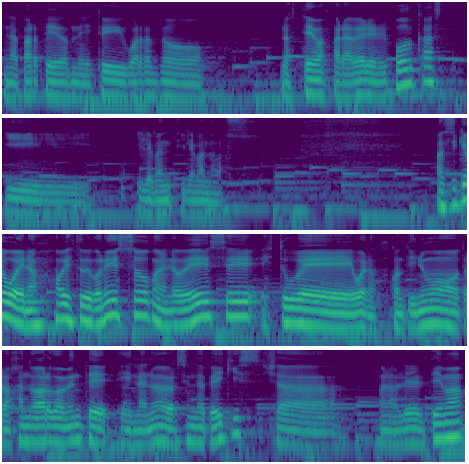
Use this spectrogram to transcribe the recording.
en la parte donde estoy guardando los temas para ver en el podcast y, le, mandamos. Así que bueno, hoy estuve con eso, con el OBS, estuve, bueno, continúo trabajando arduamente en la nueva versión de APX, ya, bueno, hablé del tema,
